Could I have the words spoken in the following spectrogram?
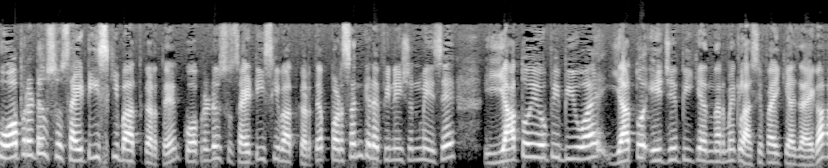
कोऑपरेटिव सोसाइटीज की बात करते हैं कोऑपरेटिव सोसाइटीज की बात करते हैं पर्सन के डेफिनेशन में इसे या तो एओपी बीओआई या तो एजेपी के अंदर में क्लासिफाई किया जाएगा।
